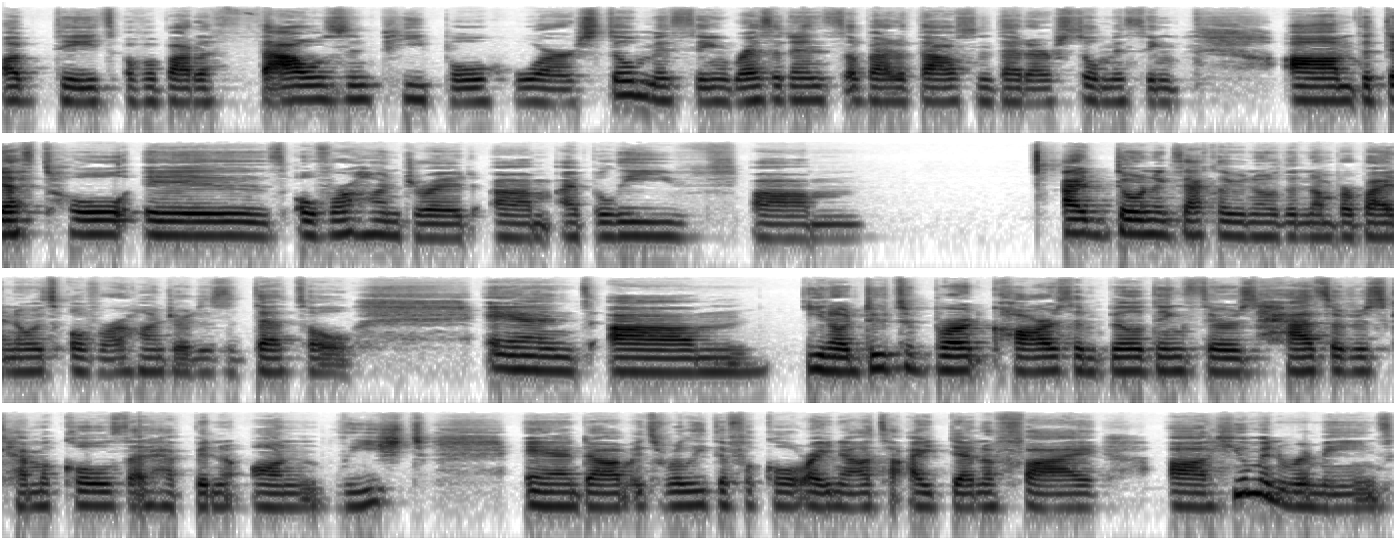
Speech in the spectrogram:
updates of about a thousand people who are still missing. Residents, about a thousand that are still missing. Um, the death toll is over a hundred. Um, I believe um, I don't exactly know the number, but I know it's over 100 is a death toll. And, um, you know, due to burnt cars and buildings, there's hazardous chemicals that have been unleashed. And um, it's really difficult right now to identify uh, human remains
